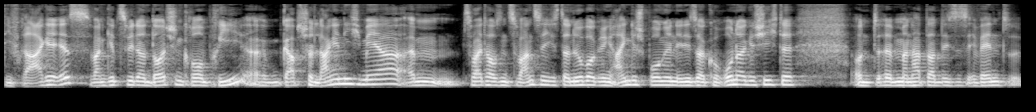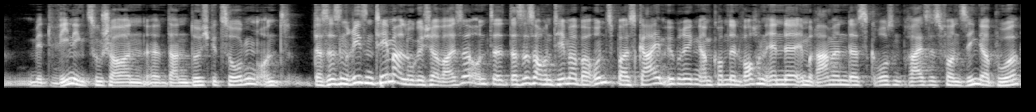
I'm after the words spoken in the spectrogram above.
die Frage ist, wann gibt's wieder einen deutschen Grand Prix? Äh, Gab es schon lange nicht mehr. Ähm, 2020 ist der Nürburgring eingesprungen in dieser Corona-Geschichte und äh, man hat dann dieses Event mit wenigen Zuschauern äh, dann durchgezogen. Und das ist ein Riesenthema logischerweise. Und äh, das ist auch ein Thema bei uns, bei Sky im Übrigen am kommenden Wochenende im Rahmen des großen Preises von Singapur.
